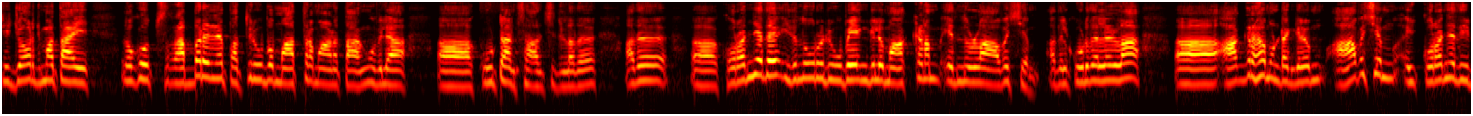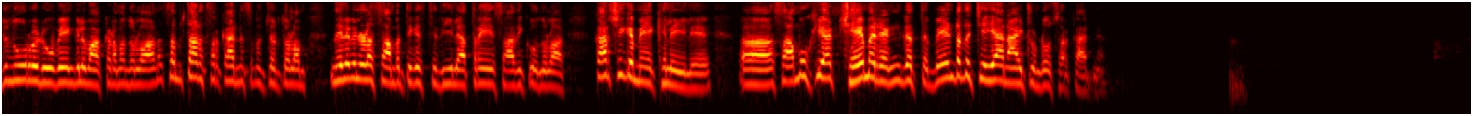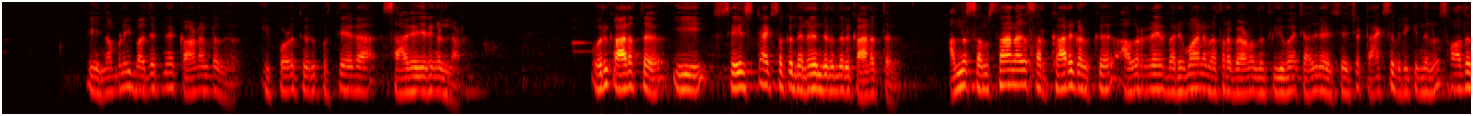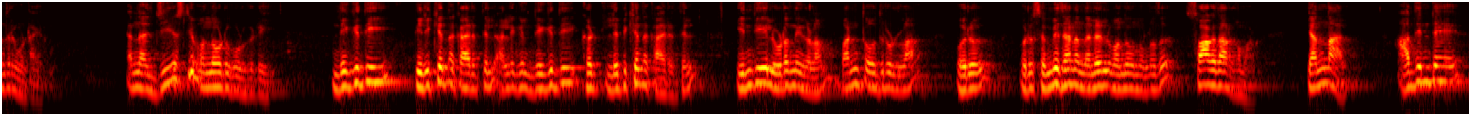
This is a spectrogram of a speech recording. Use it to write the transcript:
Shri George Mathai നോക്കൂ റബ്ബറിന് പത്ത് രൂപ മാത്രമാണ് താങ്ങുവില കൂട്ടാൻ സാധിച്ചിട്ടുള്ളത്. അത് കുറഞ്ഞത് ഇരുന്നൂറ് രൂപയെങ്കിലും ആക്കണം എന്നുള്ള ആവശ്യം അതിൽ കൂടുതലുള്ള ആഗ്രഹമുണ്ടെങ്കിലും ആവശ്യം ഈ കുറഞ്ഞത് ഇരുന്നൂറ് രൂപയെങ്കിലും ആക്കണമെന്നുള്ളതാണ്. സംസ്ഥാന സർക്കാരിനെ സംബന്ധിച്ചിടത്തോളം നിലവിലുള്ള സാമ്പത്തിക സ്ഥിതിയിൽ അത്രയേ സാധിക്കൂ എന്നുള്ളതാണ്. കാർഷിക മേഖലയിൽ സാമൂഹ്യ ക്ഷേമ രംഗത്ത് വേണ്ടത് ചെയ്യാനായിട്ടുണ്ടോ സർക്കാരിന് ഈ നമ്മൾ ഈ ബജറ്റിനെ കാണേണ്ടത് ഇപ്പോഴത്തെ ഒരു പ്രത്യേക സാഹചര്യങ്ങളിലാണ്. ഒരു കാലത്ത് ഈ സെയിൽസ് ടാക്സ് ഒക്കെ നിലനിന്നിരുന്നൊരു കാലത്ത് അന്ന് സംസ്ഥാന സർക്കാരുകൾക്ക് അവരുടെ വരുമാനം എത്ര വേണമെന്ന് തീരുമാനിച്ച് അതിനനുസരിച്ച് ടാക്സ് പിരിക്കുന്നതിൽ സ്വാതന്ത്ര്യമുണ്ടായിരുന്നു എന്നാൽ ജി എസ് ടി വന്നതോടുകൂടി നികുതി പിരിക്കുന്ന കാര്യത്തിൽ അല്ലെങ്കിൽ നികുതി ലഭിക്കുന്ന കാര്യത്തിൽ ഇന്ത്യയിലുടനീളം വൻതോതിലുള്ള ഒരു ഒരു സംവിധാനം നിലവിൽ വന്നു എന്നുള്ളത് സ്വാഗതാർഹമാണ്. എന്നാൽ അതിന്റെ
